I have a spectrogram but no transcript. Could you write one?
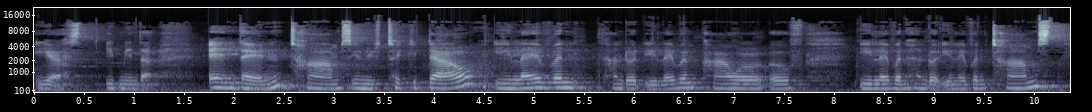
yes, it means that. And then times, you need to take it down, 1111 power of 1111 times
